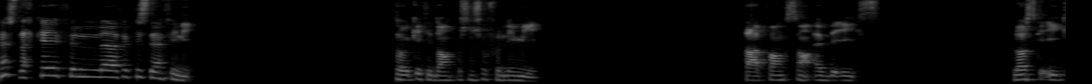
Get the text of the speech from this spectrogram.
نفس الحكاية في ال في plus l'infini تو كيتي donc باش نشوفو ال limite. تاع ال fonction f de x lorsque x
